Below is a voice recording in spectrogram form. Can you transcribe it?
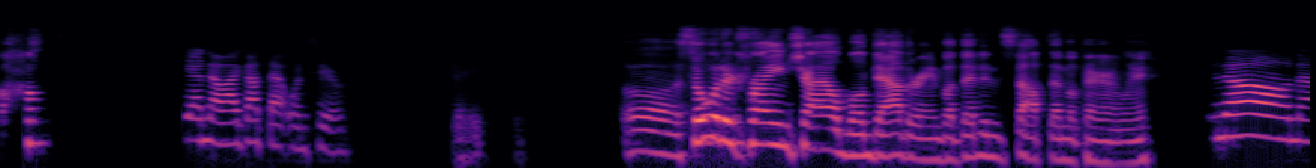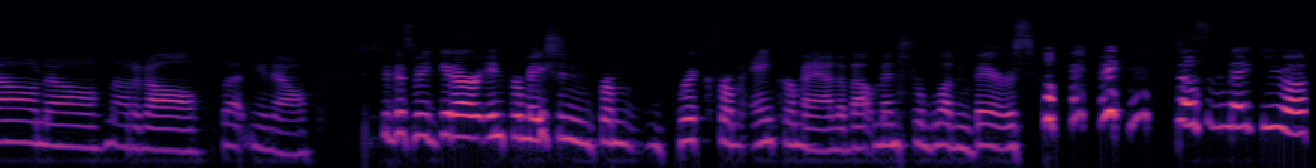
Uh-huh. Yeah, no, I got that one too. Uh, so would a crying child while gathering, but that didn't stop them apparently. No, no, no, not at all. But, you know, just because we get our information from Brick from Anchorman about menstrual blood and bears doesn't make you a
